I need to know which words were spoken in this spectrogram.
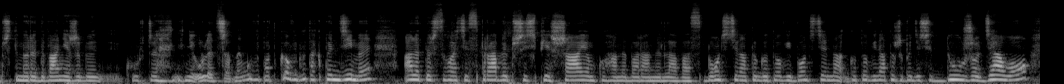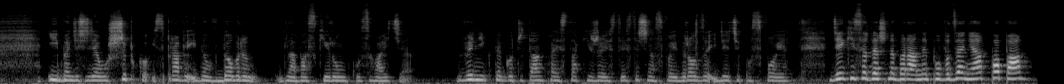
przy tym rydwanie, żeby, kurczę, nie ulec żadnemu wypadkowi, bo tak pędzimy, ale też, słuchajcie, sprawy przyspieszają, kochane barany, dla Was. Bądźcie na to gotowi, bądźcie na, gotowi na to, że będzie się dużo działo i będzie się działo szybko i sprawy idą w dobrym dla Was kierunku, słuchajcie. Wynik tego czytanka jest taki, że jest- jesteście na swojej drodze, idziecie po swoje. Dzięki serdeczne barany, powodzenia, papa! Pa.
